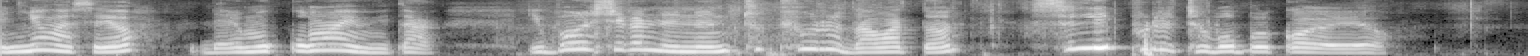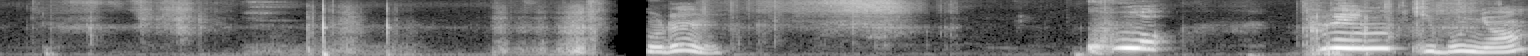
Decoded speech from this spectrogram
안녕하세요. 네모꼬마입니다. 이번 시간에는 투표로 나왔던 슬리프를 접어볼 거예요. 물은 코어 프레임 기본형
